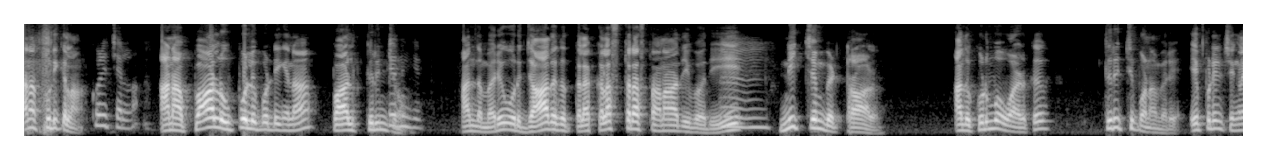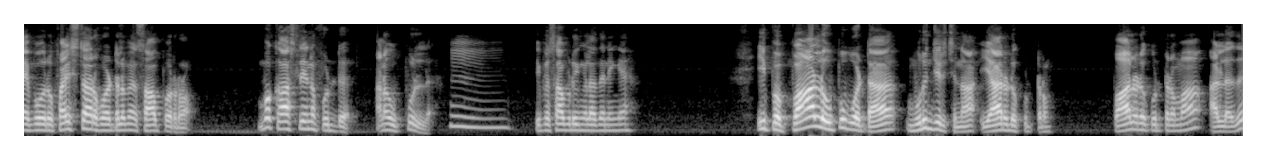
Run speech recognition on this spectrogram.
ஆனால் குடிக்கலாம். குடிச்சிடலாம். ஆனால் பால் உப்புள்ளி போட்டிங்கன்னா பால் திரிஞ்சிரும். தெரிஞ்சு அந்த மாதிரி ஒரு ஜாதகத்தில் கலஸ்திர ஸ்தானாதிபதி. நீச்சம் பெற்றால் அந்த குடும்ப வாழ்க்கை திருச்சி போன மாதிரி. எப்படின்னு வச்சுங்களேன் இப்போ ஒரு ஃபைவ் ஸ்டார் ஹோட்டலில் போய் சாப்பிட்றோம். ரொம்ப காஸ்ட்லியான ஃபுட்டு ஆனால் உப்பு இல்லை. இப்போ சாப்பிடுவீங்களா அதை நீங்கள் இப்போ பாலில் உப்பு போட்டால் முறிஞ்சிருச்சுன்னா யாரோட குற்றம்? பாலோட குற்றமா அல்லது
